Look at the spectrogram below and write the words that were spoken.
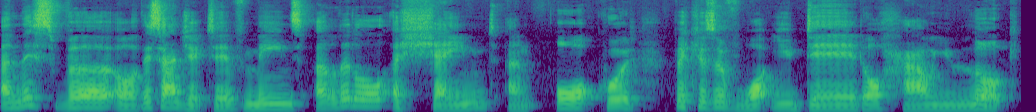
And this verb or this adjective means a little ashamed and awkward because of what you did or how you look.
